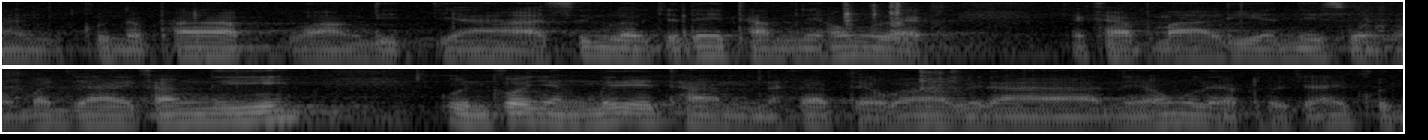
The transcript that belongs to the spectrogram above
ารคุณภาพวางดิดยา ซึ่งเราจะได้ทำในห้องแลบนะครับมาเรียนในส่วนของบรรยายครั้งนี้ คุณก็ยังไม่ได้ทำนะครับ แต่ว่าเวลาในห้องแลบเราจะให้คุณ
